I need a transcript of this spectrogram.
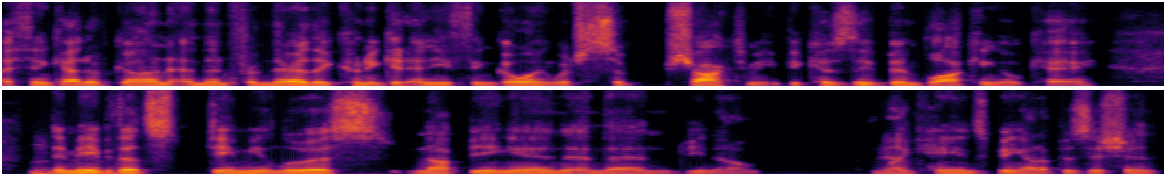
I think, out of gun, and then from there they couldn't get anything going, which su- shocked me because they've been blocking okay, Hmm. and maybe that's Damien Lewis not being in, and then you know, Yeah. like Haynes being out of position.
